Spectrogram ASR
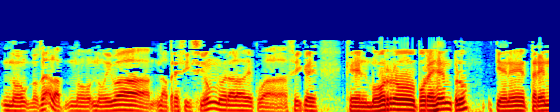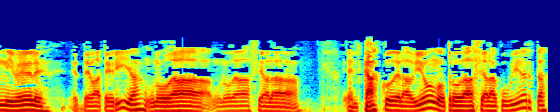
no, o sea, la, no, no iba, la precisión no era la adecuada. Así que, que el morro, por ejemplo, tiene tres niveles de batería, uno da, uno da hacia la, el casco del avión, otro da hacia la cubierta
